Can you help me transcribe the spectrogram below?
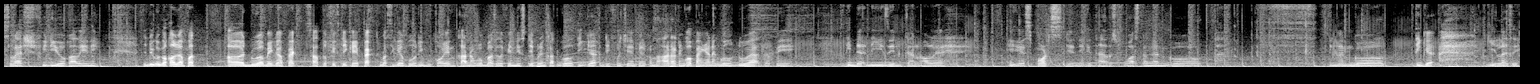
slash video kali ini. Jadi gue bakal dapat eh, 2 mega pack satu 50k pack plus 30 ribu koin karena gue berhasil finish di peringkat gol 3 di Food Champion kemarin. Gue pengennya gol 2 tapi tidak diizinkan oleh EA Sports. Jadi kita harus puas dengan gol dengan gol 3 gila sih.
